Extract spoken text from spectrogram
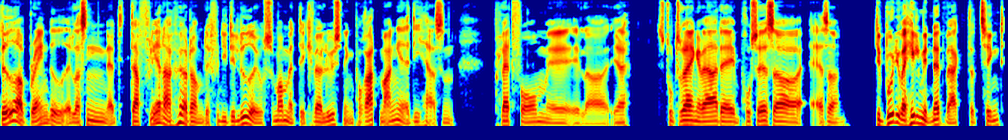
bedre brandet, eller sådan, at der er flere, der har hørt om det, fordi det lyder jo som om, at det kan være løsningen på ret mange af de her sådan platform, øh, eller ja, strukturering af hverdag, processer, altså, det burde jo være hele mit netværk, der tænkte,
